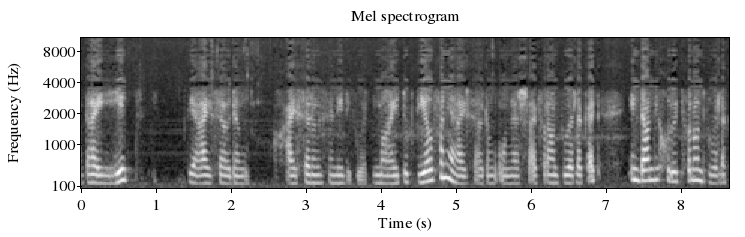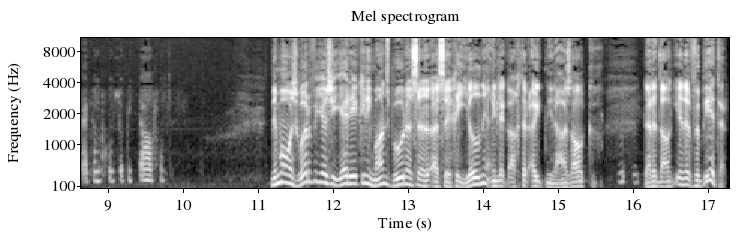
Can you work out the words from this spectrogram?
Want hy het die huishouding, ag huishouding is nie die woord nie, maar hy het ook deel van die huishouding onder sy verantwoordelikheid en dan die groot verantwoordelikheid om kos op die tafel te Nee maar ons hoor vir jou as jy reken die mansboer as as hy geheel nie eintlik agteruit nie. Daar's dalk dat dit dalk eerder verbeter.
